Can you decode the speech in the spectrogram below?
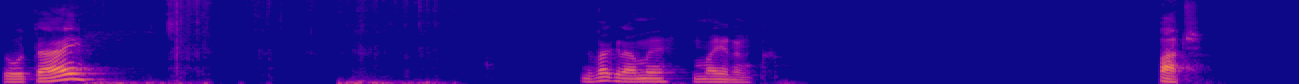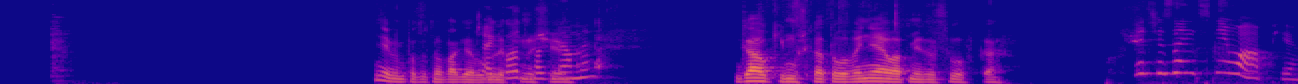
Tutaj. 2 gramy majeranku. Patrz. Nie wiem po co tą wagę w ogóle? Dwa przynosiłem. gramy? Gałki muszkatołowe, nie łap mnie za słówka. Ja cię za nic nie łapię.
